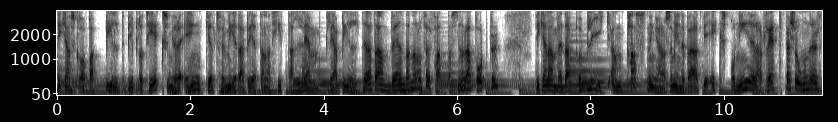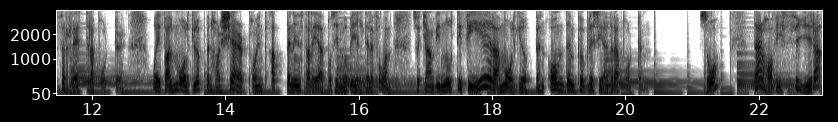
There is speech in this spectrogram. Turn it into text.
Vi kan skapa bildbibliotek som gör det enkelt för medarbetarna att hitta lämpliga bilder att använda när de författar sina rapporter. Vi kan använda publikanpassningar som innebär att vi exponerar rätt personer för rätt rapporter. Och ifall målgruppen har SharePoint-appen installerad på sin mobiltelefon så kan vi notifiera målgruppen om den publicerade rapporten. Så, där har vi fyra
